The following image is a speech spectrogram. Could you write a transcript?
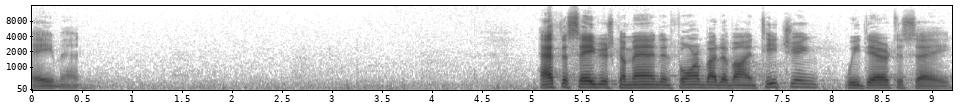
Amen. At the Savior's command, informed by divine teaching, we dare to say,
